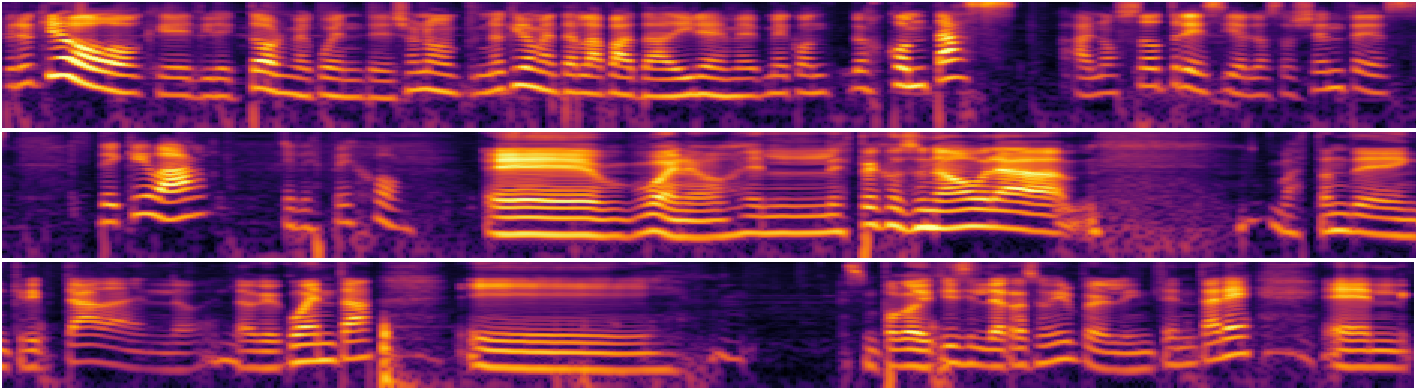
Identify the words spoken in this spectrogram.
Pero quiero que el director me cuente. Yo no, no quiero meter la pata, diré. Me, me con- ¿Nos contás a nosotros y a los oyentes de qué va el espejo? Eh, bueno, El espejo es una obra bastante encriptada en lo, en lo que cuenta y es un poco difícil de resumir, pero lo intentaré. En,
